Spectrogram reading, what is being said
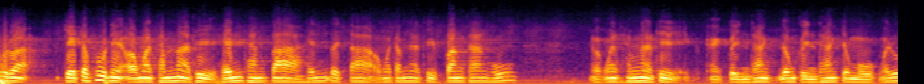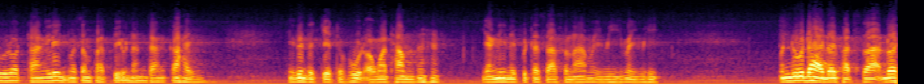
พูดว่าเจตพูดนี่ออกมาทำหน้าที่เห็นทางตา เห็นด้วยตาออกมาทำหน้าที่ฟังทางหู ออกมาทำหน้าที่กลิ่นทางดมกลิ่นทางจมูก มารู้รสทางลิ้นมาสัมผัสผิวหนังทางกายนี่ก็จะเจตพูดออกมาทำอย่างนี้ในพุทธศาสนาไม่มีไม่มี มันรู้ได้โดยผัสสะโดย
